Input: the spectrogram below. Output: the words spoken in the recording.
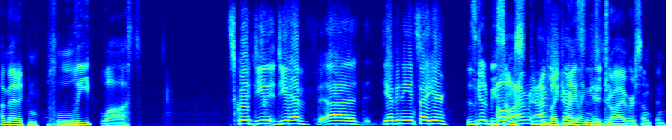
I'm at a complete loss. Squid, do you do you have uh do you have any insight here? This has got to be Oh, something I'm- stupid I'm like struggling, license to 'cause it- drive or something.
